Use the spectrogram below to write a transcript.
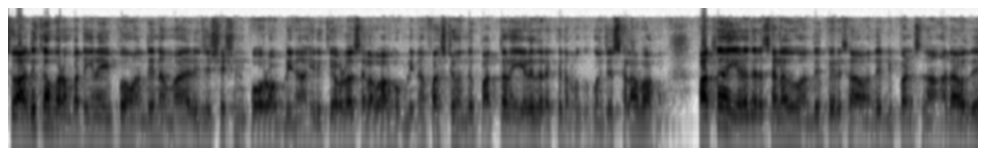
ஸோ அதுக்கப்புறம் பார்த்தீங்கன்னா இப்போ வந்து நம்ம ரிஜிஸ்ட்ரேஷன் போகிறோம் அப்படின்னா இதுக்கு எவ்வளோ செலவாகும் அப்படின்னா ஃபஸ்ட்டு வந்து பத்திரம் எழுதுறதுக்கு நமக்கு கொஞ்சம் செலவாகும். பத்திரம் எழுதுகிற செலவு வந்து பெருசாக வந்து டிபெண்ட்ஸ் தான். அதாவது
